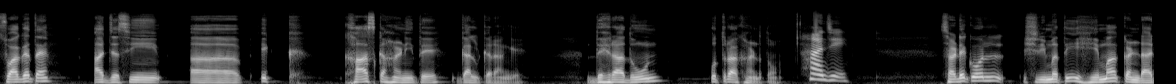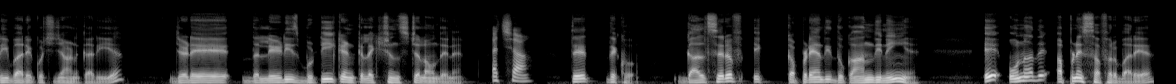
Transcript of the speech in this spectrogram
ਸਵਾਗਤ ਹੈ। ਅੱਜ ਅਸੀਂ ਇੱਕ ਖਾਸ ਕਹਾਣੀ ਤੇ ਗੱਲ ਕਰਾਂਗੇ। ਦੇਹਰਾਦੂਨ ਉੱਤਰਾਖੰਡ ਤੋਂ। ਹਾਂਜੀ। ਸਾਡੇ ਕੋਲ ਸ਼੍ਰੀਮਤੀ ਹਿਮਾ ਕੰਡਾਰੀ ਬਾਰੇ ਕੁਝ ਜਾਣਕਾਰੀ ਹੈ ਜਿਹੜੇ the ladies boutique and collections ਚਲਾਉਂਦੇ ਨੇ। ਅੱਛਾ। ਤੇ ਦੇਖੋ ਗੱਲ ਸਿਰਫ ਇੱਕ ਕੱਪੜਿਆਂ ਦੀ ਦੁਕਾਨ ਦੀ ਨਹੀਂ ਹੈ। ਇਹ ਉਹਨਾਂ ਦੇ ਆਪਣੇ ਸਫ਼ਰ ਬਾਰੇ ਹੈ।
